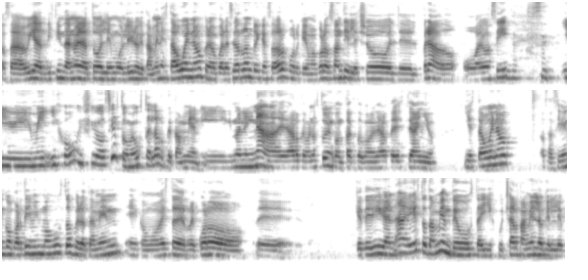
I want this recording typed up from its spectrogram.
o sea, había distintas, no era todo el mismo libro que también está bueno, pero me pareció re enriquecedor porque me acuerdo Santi leyó el del Prado o algo así y me dijo, uy, yo, cierto, me gusta el arte también y no leí nada de arte, bueno, estuve en contacto con el arte de este año y está bueno o sea, si bien compartir mismos gustos, pero también eh, como este recuerdo de que te digan, ah, esto también te gusta, y escuchar también lo que le,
